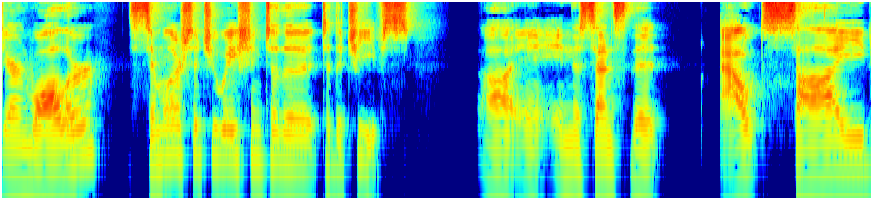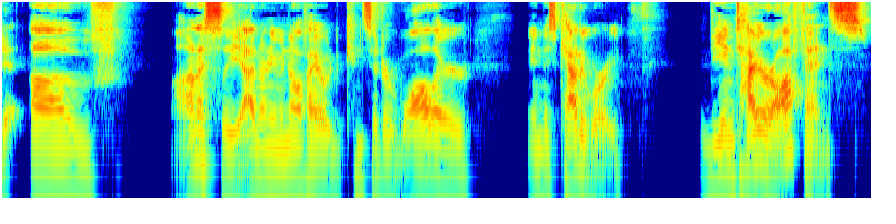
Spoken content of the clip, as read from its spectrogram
Darren Waller, similar situation to the to the Chiefs, uh, in, in the sense that outside of honestly, I don't even know if I would consider Waller in this category. The entire offense,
